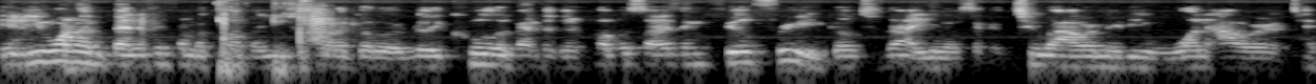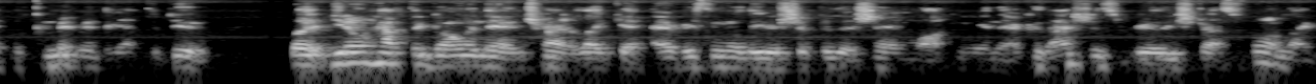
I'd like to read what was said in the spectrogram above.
if you want to benefit from a club and you just want to go to a really cool event that they're publicizing, feel free, go to that. You know, it's like a two hour, maybe one hour type of commitment that you have to do. But you don't have to go in there and try to like get every single leadership position and walking in there because that's just really stressful. And like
